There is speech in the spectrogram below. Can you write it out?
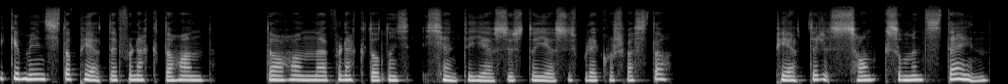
ikke minst da Peter fornekta han da han fornekta at han kjente Jesus da Jesus ble korsfesta. Peter sank som en stein,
